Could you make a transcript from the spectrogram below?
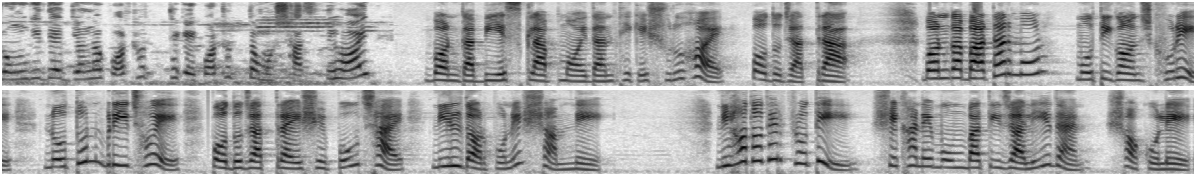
জঙ্গিদের জন্য কঠোর থেকে কঠোরতম শাস্তি হয়। বনগা বিএস ক্লাব ময়দান থেকে শুরু হয় পদযাত্রা। বনগা বাটার মোড়, মতিগঞ্জ ঘুরে নতুন ব্রিজ হয়ে পদযাত্রা এসে পৌঁছায় নীলদর্পণের সামনে। নিহতদের প্রতি সেখানে মোমবাতি জ্বালিয়ে দেন সকলে।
